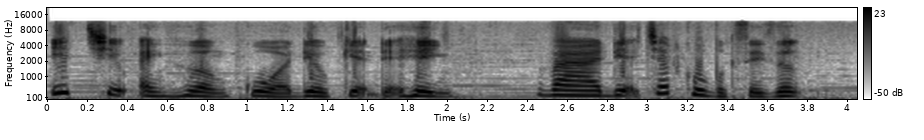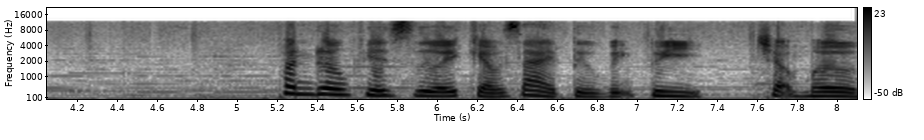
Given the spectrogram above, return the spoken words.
ít chịu ảnh hưởng của điều kiện địa hình và địa chất khu vực xây dựng. Phần đường phía dưới kéo dài từ Vĩnh Tùy, chợ Mờ,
